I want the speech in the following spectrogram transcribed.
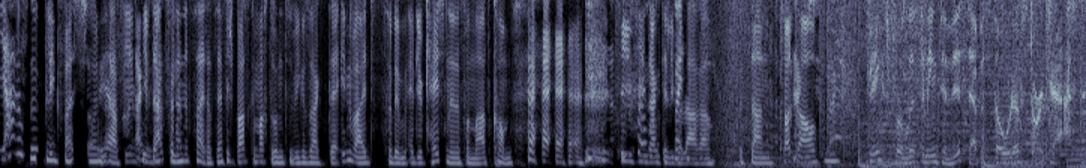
Jahresrückblick fast schon. Ja, vielen, danke vielen Dank für deine Zeit. Hat sehr viel Spaß gemacht und wie gesagt, der Invite zu dem Educational-Format kommt. vielen, vielen Dank dir, liebe Lara. Bis dann. Ciao, ciao. Thanks for listening to this episode of StartCast.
